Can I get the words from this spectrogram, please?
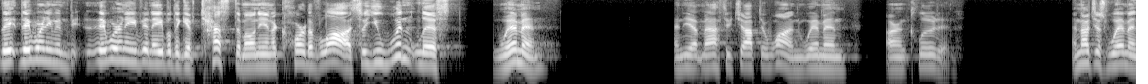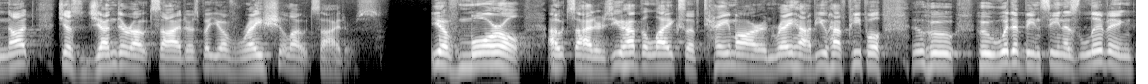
They, they, weren't even, they weren't even able to give testimony in a court of law. So you wouldn't list women. And yet, Matthew chapter 1, women are included. And not just women, not just gender outsiders, but you have racial outsiders. You have moral outsiders. You have the likes of Tamar and Rahab. You have people who, who would have been seen as living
